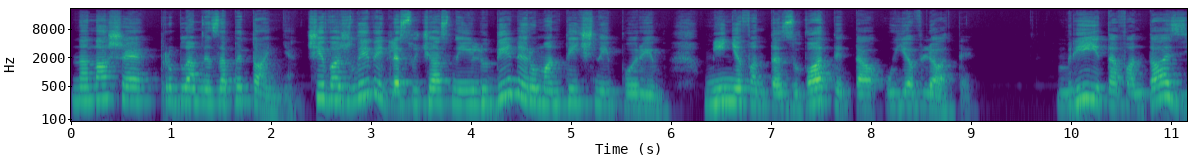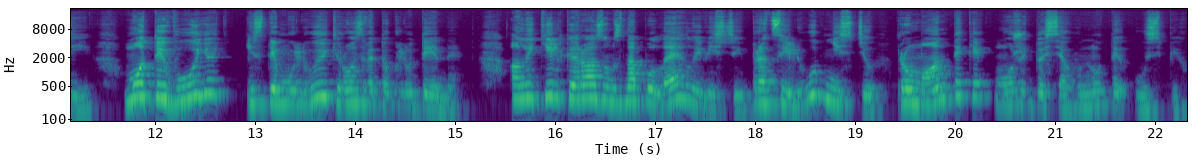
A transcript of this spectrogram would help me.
на наше проблемне запитання. Чи важливий для сучасної людини романтичний порив, вміння фантазувати та уявляти? Мрії та фантазії мотивують і стимулюють розвиток людини, але тільки разом з наполегливістю і працелюбністю романтики можуть досягнути успіху.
